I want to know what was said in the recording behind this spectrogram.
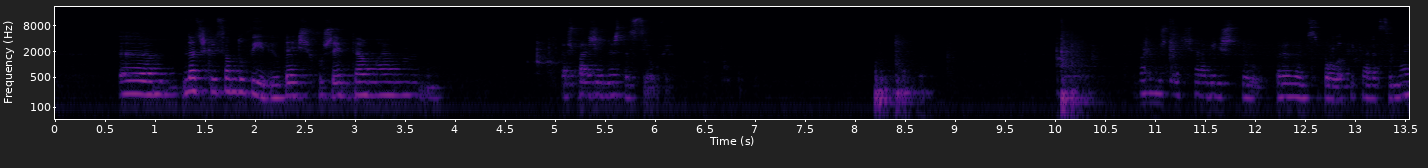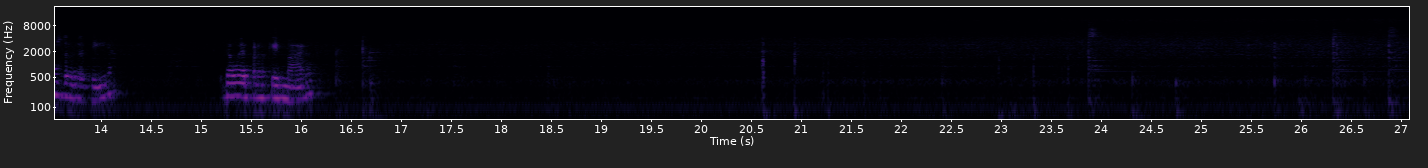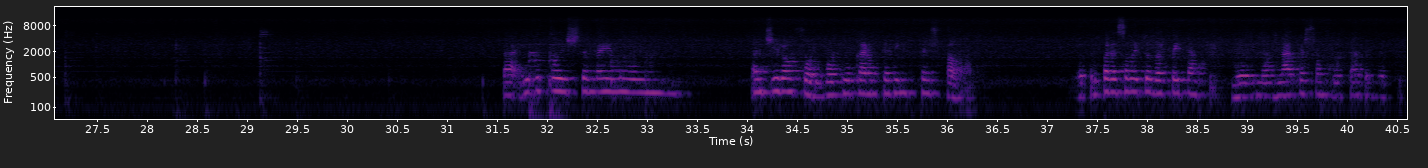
Na descrição do vídeo deixo-vos então as páginas da Silvia. Vamos deixar isto para a cebola ficar assim mais douradinha. Não é para queimar. Tá? E depois também, no, antes de ir ao forno, vou colocar um bocadinho de queijo ralado. A preparação é toda feita aqui. As natas são colocadas aqui.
